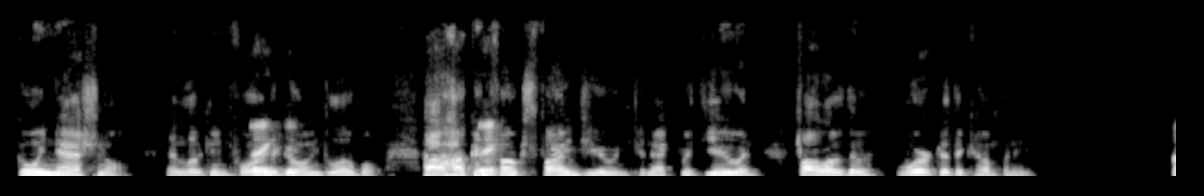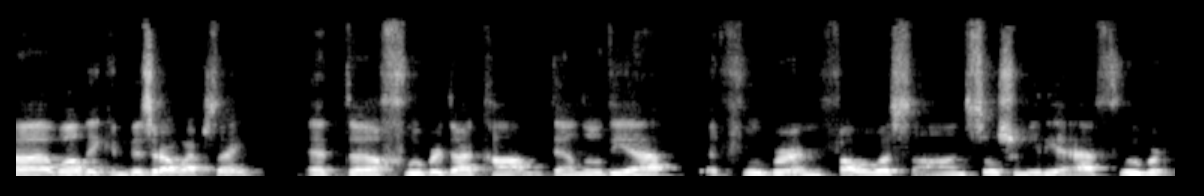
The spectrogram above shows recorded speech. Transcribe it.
going national, and looking forward Thank to you. going global. How, how can Thank folks find you and connect with you and follow the work of the company? Uh, well, they can visit our website at uh, flewber.com, download the app at Flewber, and follow us on social media at Flewber.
